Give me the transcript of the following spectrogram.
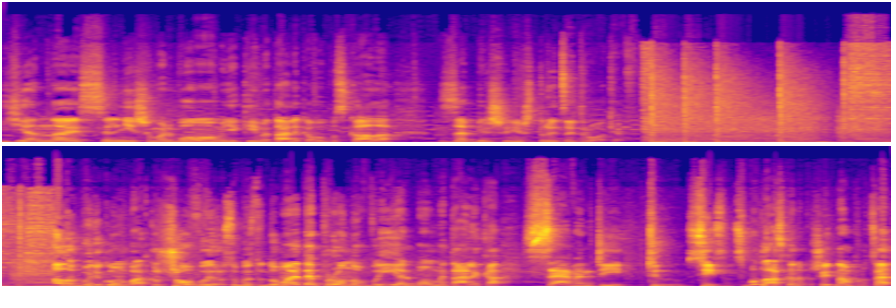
є найсильнішим альбомом, який Металіка випускала за більше ніж 30 років. Але в будь-якому випадку, що ви особисто думаєте про новий альбом Metallica 72 Seasons? Будь ласка, напишіть нам про це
